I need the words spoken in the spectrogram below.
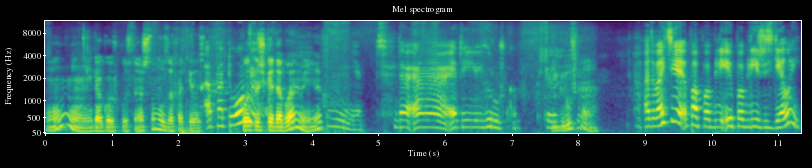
М, какой вкусный. А что ему захотелось? А потом... Косточкой добавим, нет? Нет. Да, она, это ее игрушка. Игрушка? А давайте папа побли- поближе сделай.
